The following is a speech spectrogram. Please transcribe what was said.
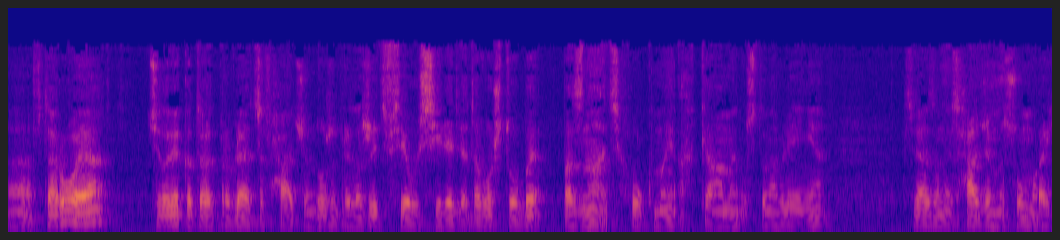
А, второе, человек, который отправляется в хадж, он должен приложить все усилия для того, чтобы познать хукмы, ахкамы, установления, связанные с хаджем и с умрой,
